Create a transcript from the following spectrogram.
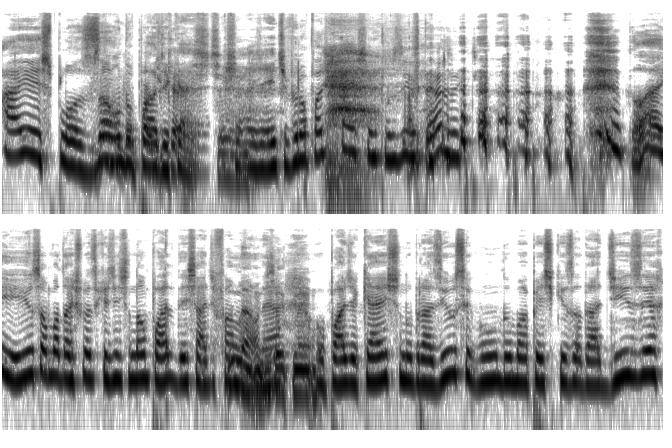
a explosão do, do podcast. podcast. A gente virou podcast, inclusive. Até a gente. então aí, isso é uma das coisas que a gente não pode deixar de falar, Não, de né? jeito nenhum. O podcast no Brasil, segundo uma pesquisa da Deezer,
